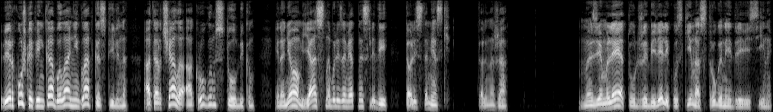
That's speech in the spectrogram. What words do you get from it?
Верхушка пенька была не гладко спилена, а торчала округлым столбиком, и на нем ясно были заметны следы то ли стамески, то ли ножа. На земле тут же белели куски наструганной древесины.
